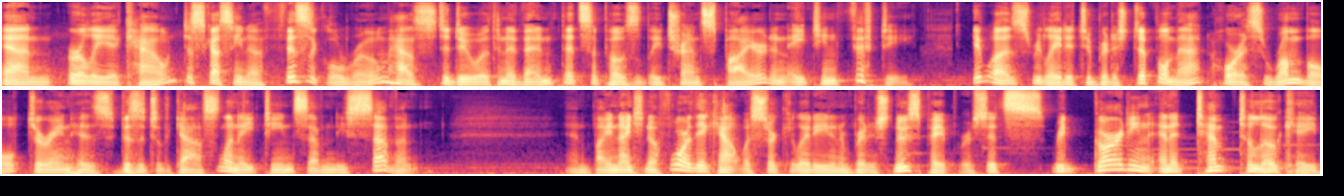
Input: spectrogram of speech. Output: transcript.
An early account discussing a physical room has to do with an event that supposedly transpired in 1850 it was related to British diplomat Horace Rumbold during his visit to the castle in 1877. And by 1904, the account was circulating in British newspapers. It's regarding an attempt to locate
